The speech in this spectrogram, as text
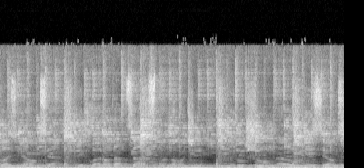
возьмемся И к воротам царства ночи Мы бесшумно унесемся.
